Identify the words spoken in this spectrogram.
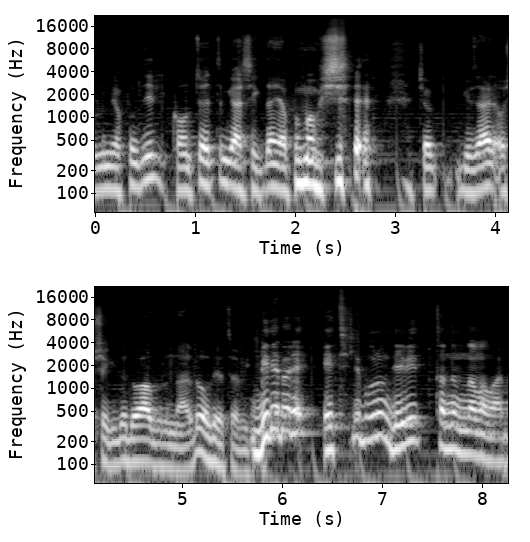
burnum yapıldı değil. Kontrol ettim gerçekten yapılmamış. Çok güzel o şekilde doğal burunlarda oluyor tabii ki. Bir de böyle etli burun diye bir tanımlama var.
